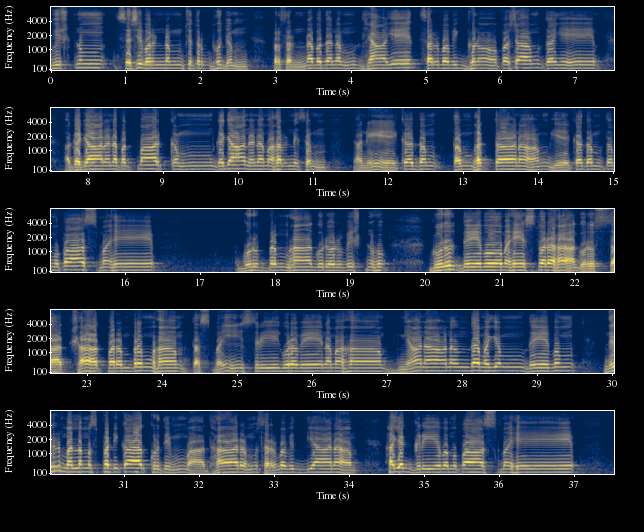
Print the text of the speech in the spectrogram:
విష్ణుం శశివర్ణం చతుర్భుజం ప్రసన్నవదనం ధ్యాయేత్ సర్వవిఘ్నోపశాంతయే. అగజానన పద్మార్కం గజాననమహర్నిశం అనేకదం తం భక్తానాం ఏకదం తముపాస్మహే. గురుబ్రహ్మ గురుర్విష్ణు గురుర్దేవో మహేశ్వర గురుస్సాక్షాత్ పరం బ్రహ్మ తస్మై శ్రీగురవే నమ. జ్ఞానానందమయం దేవం నిర్మలం స్ఫటికాకృతిం ఆధారం సర్వవిద్యానాం హయగ్రీవముపాస్మహే.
